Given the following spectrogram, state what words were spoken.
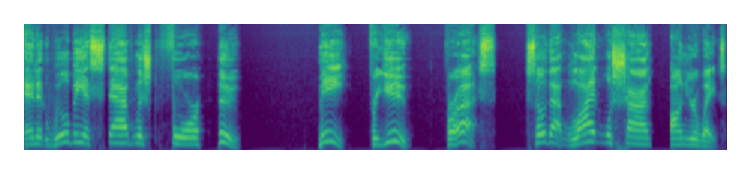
and it will be established for who? Me, for you, for us so that light will shine on your ways.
